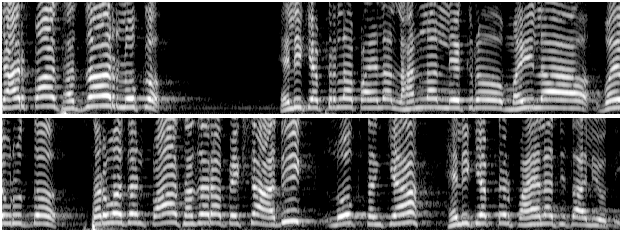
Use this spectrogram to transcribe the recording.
चार पाच हजार लोक हेलिकॉप्टरला पाहायला लहान लहान लेकरं महिला वयोवृद्ध सर्वजण पाच हजारापेक्षा अधिक लोकसंख्या हेलिकॉप्टर पाहायला तिथं आली होती.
